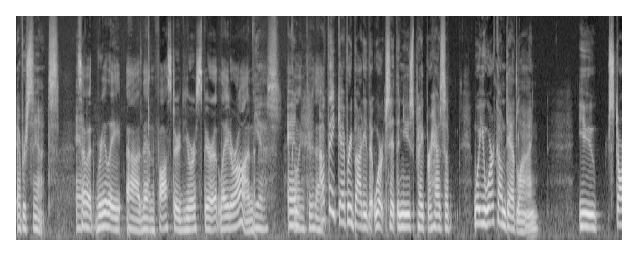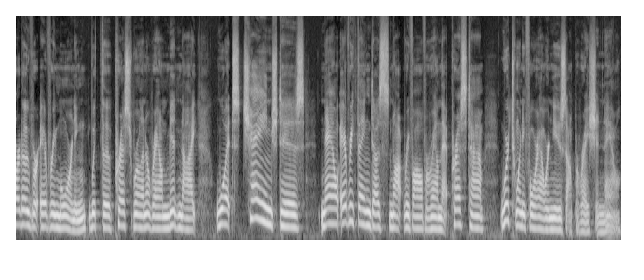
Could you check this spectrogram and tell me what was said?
ever since. And so it really uh, then fostered your spirit later on. Yes. And going through that. I think everybody that works at the newspaper has a, well, you work on deadline. You start over every morning with the press run around midnight. What's changed is now everything does not revolve around that press time. We're 24 hour news operation now.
